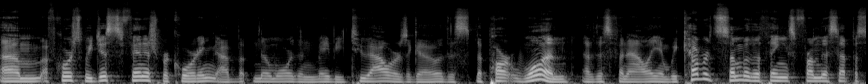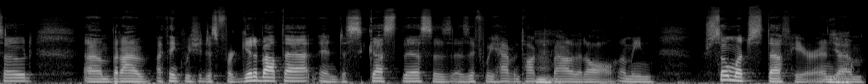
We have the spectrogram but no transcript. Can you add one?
Um, of course, we just finished recording uh, but no more than maybe two hours ago. This the part one of this finale, and we covered some of the things from this episode. Um, but I, I think we should just forget about that and discuss this as, as if we haven't talked Mm. about it at all. I mean, there's so much stuff here, and Yeah. um,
